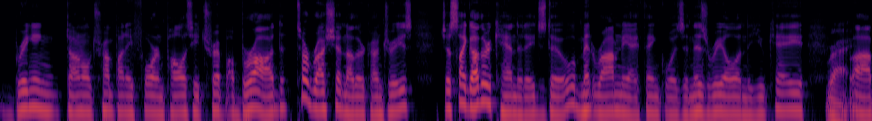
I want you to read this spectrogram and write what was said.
bringing Donald Trump on a foreign policy trip abroad to Russia and other countries, just like other candidates do. Mitt Romney, I think, was in Israel and the UK. Right. Uh,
